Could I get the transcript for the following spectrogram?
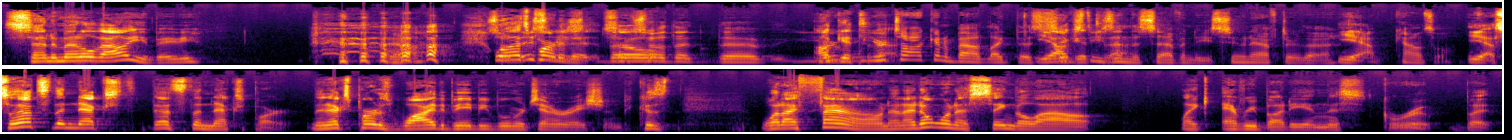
Sentimental value, baby. Yeah. Well, that's part of it. the- So- so the the I'll you're- get to You're that. talking about like the Yeah, I'll get to 60s and the 70s, soon after the Yeah. council. Yeah, so that's the next that's the next part. The next part is why the baby boomer generation because what I found and I don't want to single out like everybody in this group, but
